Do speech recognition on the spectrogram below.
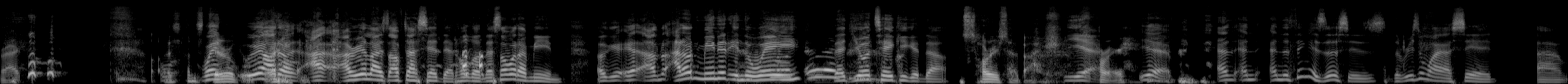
right that sounds Wait, terrible. wait, I, I, I realized after I said that. Hold on, that's not what I mean. Okay, I'm, I don't mean it in the way that you're taking it now. Sorry, Sir Bash. Yeah. Sorry. Yeah, and and and the thing is, this is the reason why I said um,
